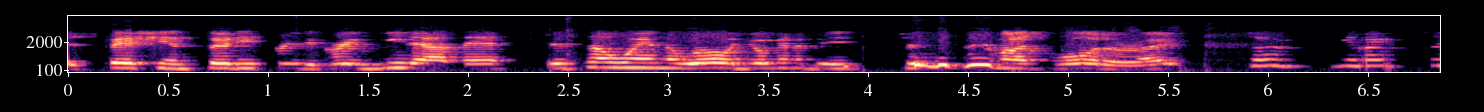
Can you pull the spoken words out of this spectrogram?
especially in 33 degree heat out there, there's no way in the world you're going to be drinking too much water, right? So, you know, so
